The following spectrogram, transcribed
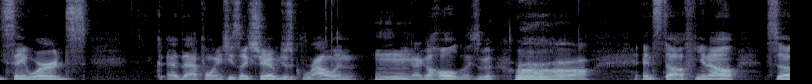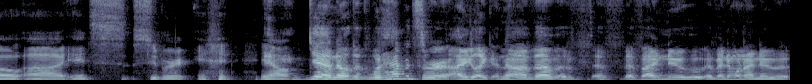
say words at that point she's like straight up just growling Mm. like a Hulk, like like, and stuff, you know. So uh, it's super, you know. Yeah, no. The, what happens to her? I like no. If, that, if if if I knew who, if anyone I knew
